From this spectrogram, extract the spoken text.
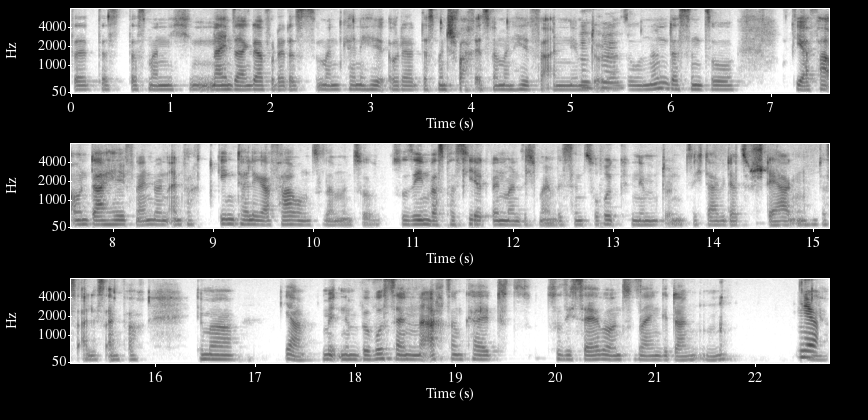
dass, dass man nicht Nein sagen darf oder dass man keine Hilfe oder dass man schwach ist, wenn man Hilfe annimmt mhm. oder so. Ne? Das sind so die Erfahrungen und da helfen einem dann einfach gegenteilige Erfahrungen zusammen zu, zu sehen, was passiert, wenn man sich mal ein bisschen zurücknimmt und sich da wieder zu stärken. Das alles einfach immer ja mit einem Bewusstsein, einer Achtsamkeit zu sich selber und zu seinen Gedanken. Ja. ja.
